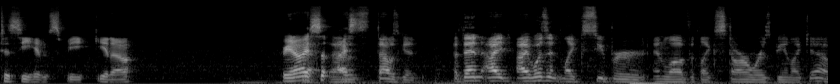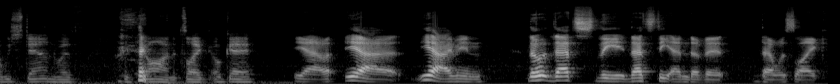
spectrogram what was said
to see him speak you know you know I, Yeah, s- that, I was, that was good. But then I I wasn't like super in love with like Star Wars being like yeah we stand with, with John. it's like okay yeah yeah yeah i mean though that's the that's the end of it that was like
